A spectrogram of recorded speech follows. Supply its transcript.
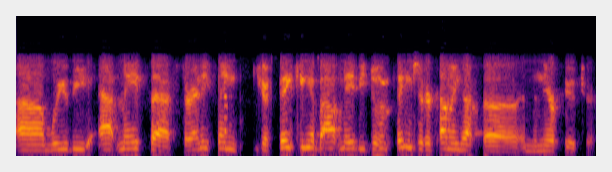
um, will you be at Mayfest or anything you're thinking about? Maybe doing things that are coming up uh, in the near future.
